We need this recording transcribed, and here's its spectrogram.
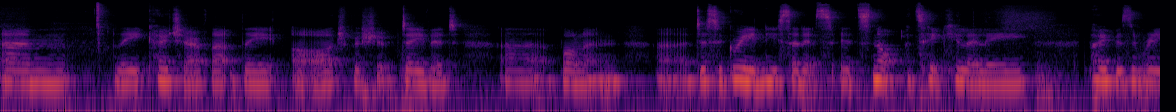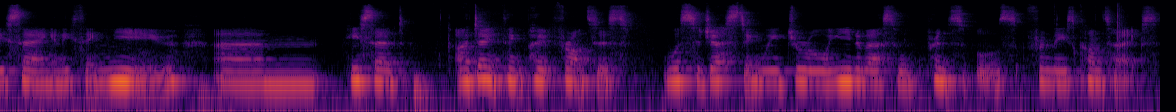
Um, the co-chair of that, the Archbishop David uh, Bolen, uh, disagreed, and he said it's it's not particularly Pope isn't really saying anything new. Um, he said I don't think Pope Francis was suggesting we draw universal principles from these contexts,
